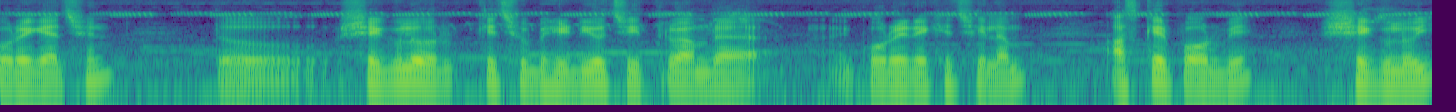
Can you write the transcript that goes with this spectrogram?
করে গেছেন। তো সেগুলোর কিছু ভিডিও চিত্র আমরা করে রেখেছিলাম। আজকের পর্বে সেগুলোই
